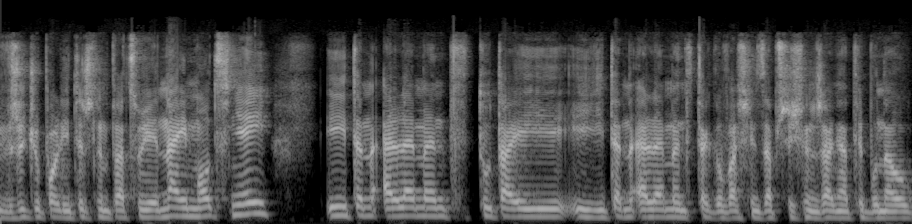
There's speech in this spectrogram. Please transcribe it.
w życiu politycznym pracuje najmocniej i ten element tutaj i ten element tego właśnie zaprzysiężania Trybunału,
